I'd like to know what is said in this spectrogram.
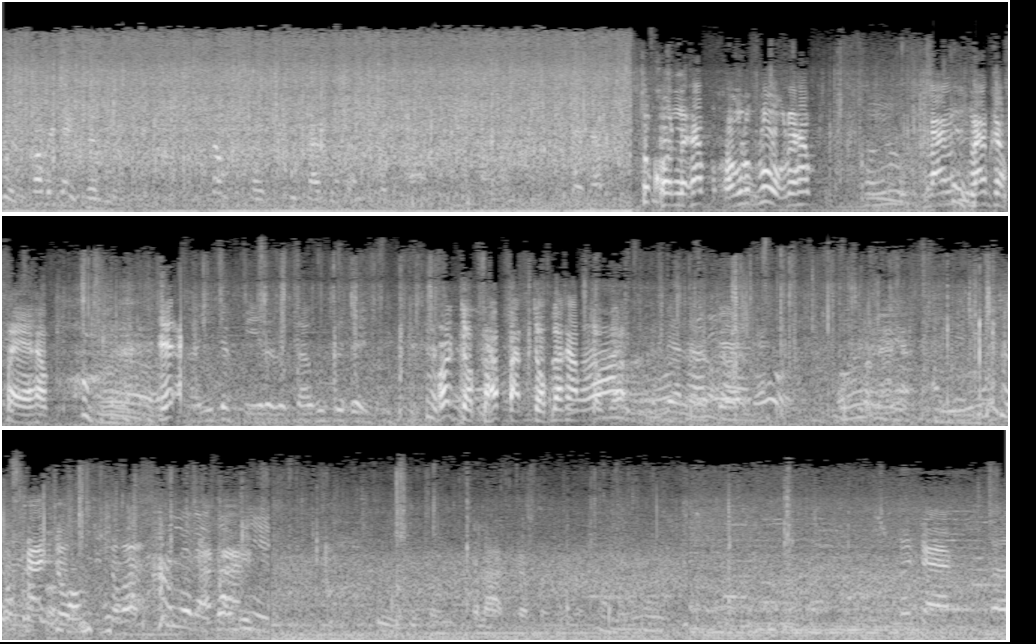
หนึ่งก็ไม่ใช่เครื่องดื่มต้องใช้คือการปลูกแบบธรรมชาตินะครับทุกคนนะครับของลูกๆนะครับร้านร้านกาแฟครับเอ๊ะอายุจะปีแล้วลูกสาวเพิ่งขึ้นได้จบครับปัดจบแล้วครับจบแล้วชายจบแต่ว่าตลาดครับ อ่า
